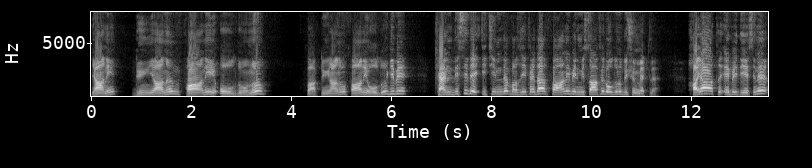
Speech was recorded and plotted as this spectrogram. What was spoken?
Yani dünyanın fani olduğunu bak dünyanın fani olduğu gibi kendisi de içinde vazifedar fani bir misafir olduğunu düşünmekle hayatı ebediyesine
